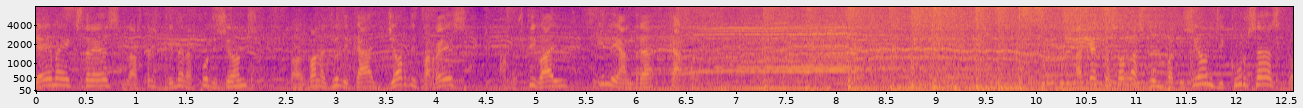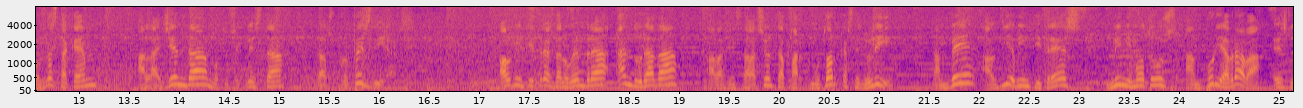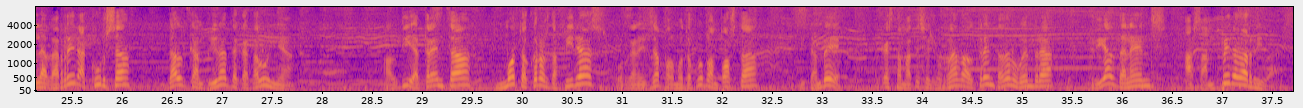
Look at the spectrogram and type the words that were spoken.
I a MX3, les tres primeres posicions se les van adjudicar Jordi Ferrés, Agustí Vall i Leandre Casas. Aquestes són les competicions i curses que us destaquem a l'agenda motociclista dels propers dies. El 23 de novembre, en durada, a les instal·lacions de Parc Motor Castellolí. També, el dia 23, Minimotos Empúria Brava. És la darrera cursa del Campionat de Catalunya el dia 30, motocross de Fires, organitzat pel Motoclub Amposta, i també aquesta mateixa jornada, el 30 de novembre, trial de nens a Sant Pere de Ribes.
